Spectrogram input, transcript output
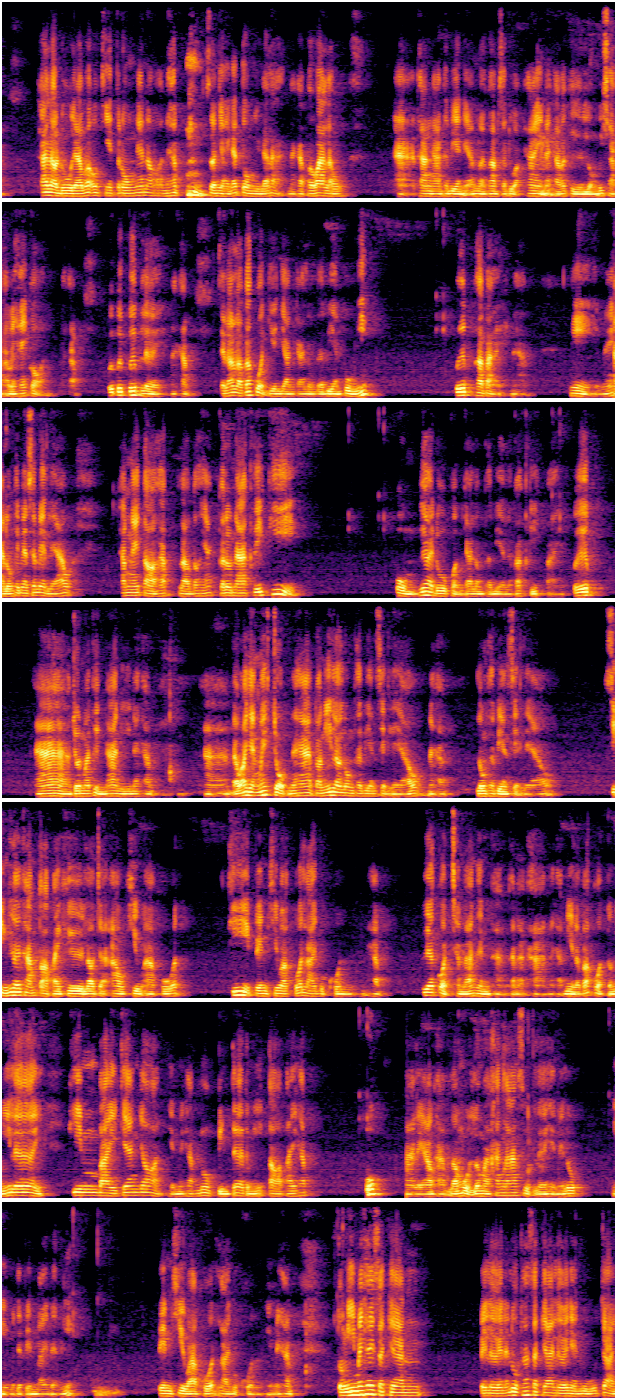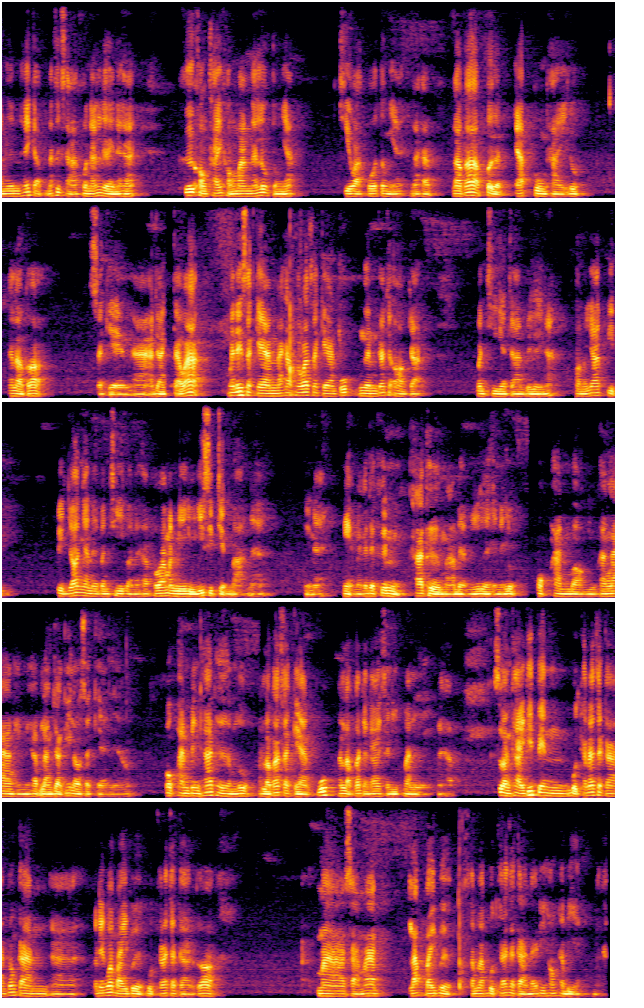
ถ้าเราดูแล้วว่าโอเคตรงแน่นอนนะครับ ส่วนใหญ่ก็ตรงอยู่แล้วล่ะนะครับ เพราะว่าเราทางงานทะเบียนเนี่ยอำนวยความสะดวกให้นะครับ ก็คือลงวิชาไว้ให้ก่อนนะครับปึ๊บปึ๊บปึ๊บเลยนะครับ เสร็จแล้วเราก็กดยืนยันการลงทะเบียนปุ่มนี้ปึ๊บเข้าไปนะครับ นี่เห็นไหมลงทะเบียนสำเร็จแล้ว ทำไงต่อครับ เราต้องเนี้ยกรุณาคลิกที่ ปุ่มเพื่อดูผลการลงทะเบียนแล้วก็คลิกไปปึ๊บอ่าจนมาถึงหน้านี้นะครับอ่าแต่ว่ายังไม่จบนะฮะตอนนี้เราลงทะเบียนเสร็จแล้วนะครับ ลงทะเบียนเสร็จแล้ว สิ่งที่เราทำต่อไปคือเราจะเอา QR code ที่เป็น QR code รายบุคคลนะครับ เพื่อกดชำระเงินทางธนาคารนะครับ นี่เราก็กดตรงนี้เลย พิมพ์ใบแจ้งยอดเห็นไหมครับรูปปรินเตอร์ตรงนี้ต่อไปครับปุ๊บมาแล้วครับ เราหมุนลงมาข้างล่างสุดเลยเห็นไหมลูกนี่มันจะเป็นใบแบบนี้ เป็น QR code รายบุคคลเห็นไหมครับ ตรงนี้ไม่ใช่สแกนไปเลยนะลูกถ้าสแกนเลยเนี่ยหนูจ่ายเงินให้กับนักศึกษาคนนั้นเลยนะฮะคือของใครของมันนะลูกตรงเนี้ย QR code ตรงเนี้ยนะครับ เราก็เปิดแอปกรุงไทยลูกแล้วเราก็สแกนอ่าอาจารย์แต่ว่า ไม่ได้สแกนนะครับ เพราะว่าสแกนปุ๊บเงินก็จะออกจากบัญชีอาจารย์ไปเลยนะ ขออนุญาตปิดปิดยอดเงินในบัญชีก่อนนะครับ เพราะว่ามันมีอยู่ 27 บาทนะฮะเห็นไหมเนี่ยมันก็จะขึ้นค่าเทอมมาแบบนี้เลยเห็นไหมลูก6,000 บอกอยู่ข้างล่างเห็นไหมครับ หลังจากที่เราสแกนแล้ว6,000 เป็นค่าเทอมลูก เราก็สแกนปุ๊บแล้วเราก็จะได้สลิปมาเลยนะครับ ส่วนใครที่เป็นบุตรข้าราชการต้องการอ่าเขาเรียกว่าใบเบิกบุตรข้าราชการก็ มาสามารถรับใบเบิกสำหรับบุตรข้าราชการได้ที่ห้องทะเบียนนะครับ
